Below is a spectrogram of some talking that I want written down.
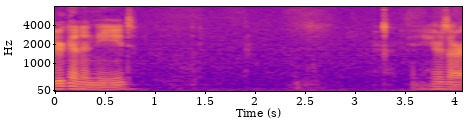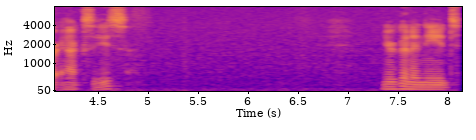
you're going to need, okay, here's our axes. You're going to need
